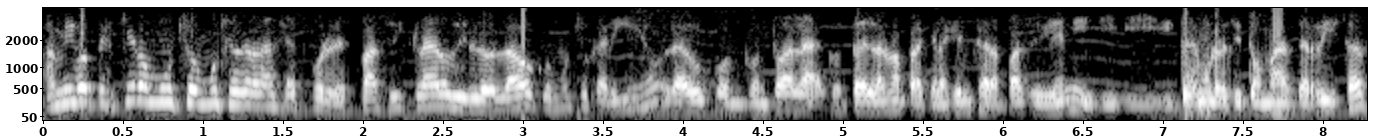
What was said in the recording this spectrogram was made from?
Amigo, te quiero mucho, muchas gracias por el espacio y claro, y lo, lo hago con mucho cariño, lo hago con, con, toda la, con todo el alma para que la gente se la pase bien y, y, y tenga un ratito más de risas.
